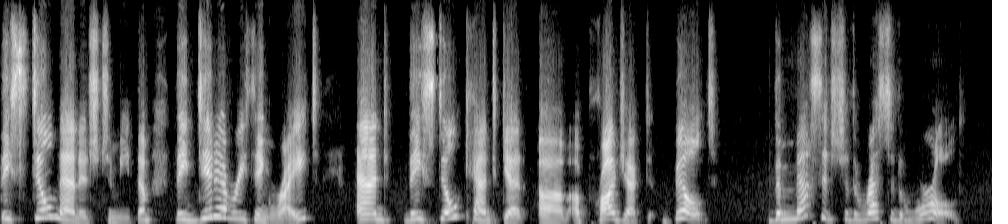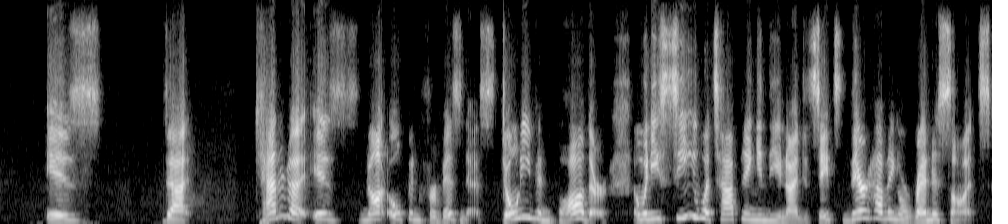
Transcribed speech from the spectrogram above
They still managed to meet them. They did everything right, and they still can't get um, a project built. The message to the rest of the world is that Canada is not open for business. Don't even bother. And when you see what's happening in the United States, they're having a renaissance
